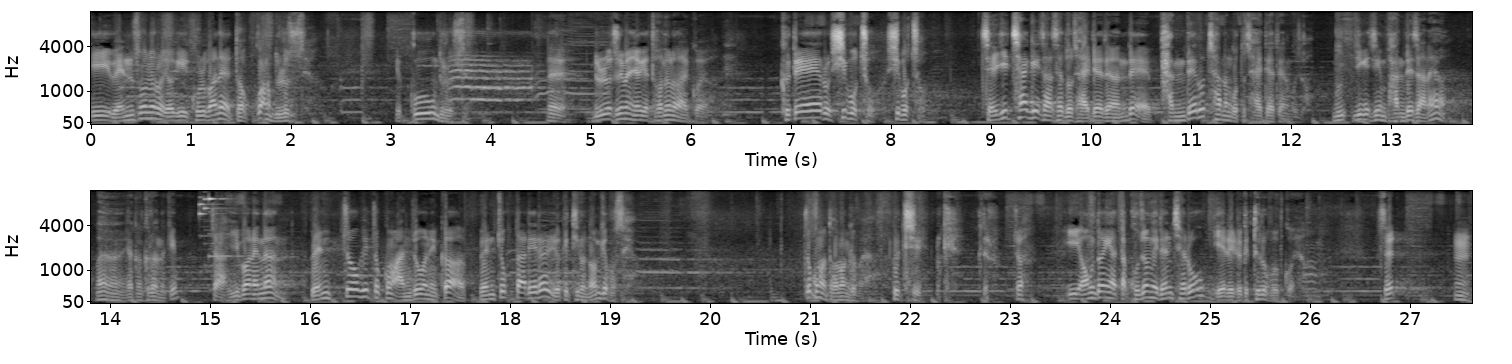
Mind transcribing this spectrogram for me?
이 왼손으로 여기 골반을 더 꽉 눌러주세요 꾹 눌러주세요. 네 눌러주면 여기 더 늘어날 거예요. 그대로 15초 15초. 제기차기 자세도 잘 돼야 되는데 반대로 차는 것도 잘 돼야 되는 거죠. 무- 이게 지금 반대잖아요. 네, 약간 그런 느낌? 자 이번에는 왼쪽이 조금 안 좋으니까 왼쪽 다리를 이렇게 뒤로 넘겨보세요. 조금만 더 넘겨봐요. 그렇지. 이렇게 그대로. 자이 엉덩이가 딱 고정이 된 채로 얘를 이렇게 들어볼 거예요. 셋 음,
